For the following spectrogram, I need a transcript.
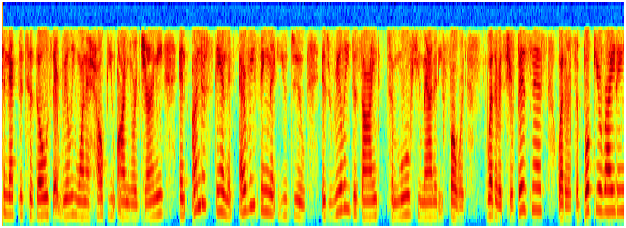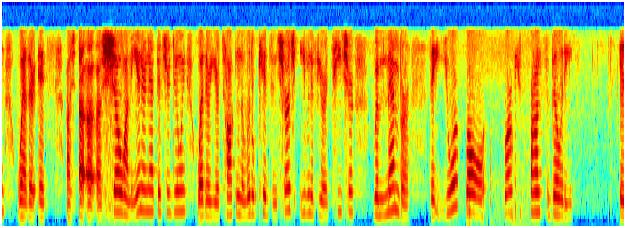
connected to those that really want to help you on your journey and understand that everything that you do is really designed to move humanity forward. Whether it's your business, whether it's a book you're writing, whether it's a, a, a show on the internet that you're doing, whether you're talking to little kids in church, even if you're a teacher, remember that your role your responsibility is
